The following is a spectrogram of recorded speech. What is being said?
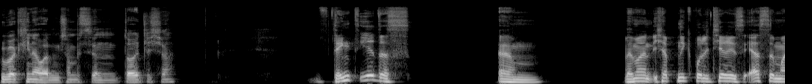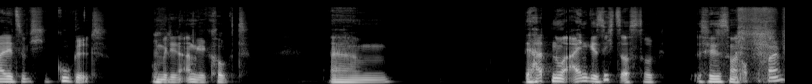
Rüberkina war dann schon ein bisschen deutlicher. Denkt ihr, dass, ähm, wenn man, ich habe Nick Bollettieri das erste Mal jetzt wirklich gegoogelt und mir den angeguckt. Ähm, der hat nur einen Gesichtsausdruck. Ist dir das mal aufgefallen?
